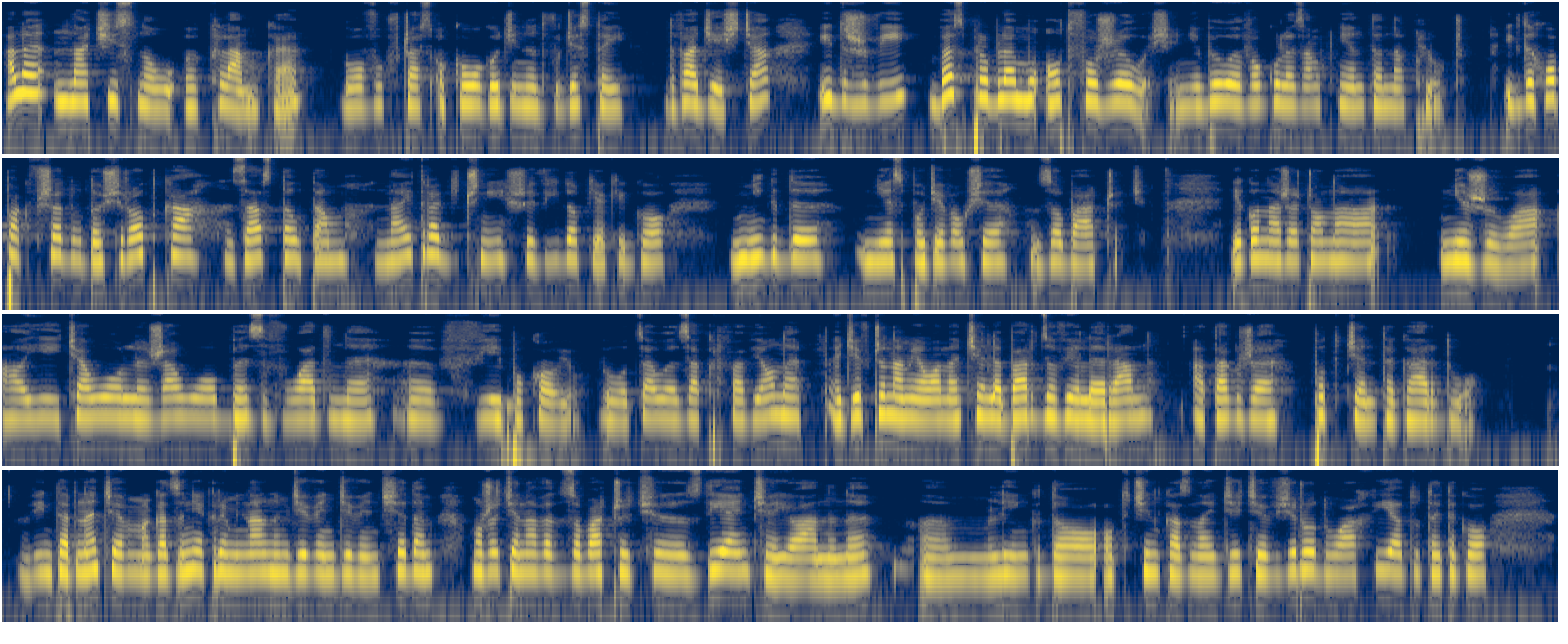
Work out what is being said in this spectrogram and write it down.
Ale nacisnął klamkę, było wówczas około godziny 20 20 i drzwi bez problemu otworzyły się, nie były w ogóle zamknięte na klucz. I gdy chłopak wszedł do środka, zastał tam najtragiczniejszy widok, jakiego nigdy nie spodziewał się zobaczyć. Jego narzeczona nie żyła, a jej ciało leżało bezwładne e, w jej pokoju. Było całe zakrwawione. Dziewczyna miała na ciele bardzo wiele ran, a także podcięte gardło. W internecie, w magazynie kryminalnym 997 możecie nawet zobaczyć e, zdjęcie Joanny. Link do odcinka znajdziecie w źródłach. Ja tutaj tego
